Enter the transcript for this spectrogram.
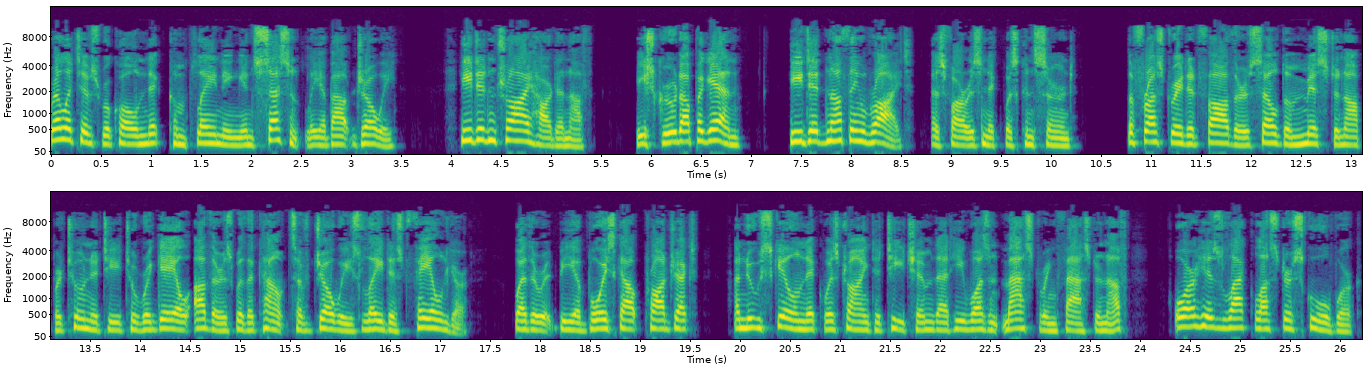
relatives recall Nick complaining incessantly about Joey. He didn't try hard enough. He screwed up again. He did nothing right, as far as Nick was concerned. The frustrated father seldom missed an opportunity to regale others with accounts of Joey's latest failure, whether it be a Boy Scout project a new skill Nick was trying to teach him that he wasn't mastering fast enough, or his lackluster schoolwork.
